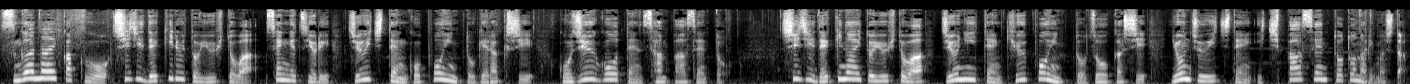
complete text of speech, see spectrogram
菅内閣を支持できるという人は先月より11.5ポイント下落し55.3%。支持できないという人は12.9ポイント増加し41.1%となりました。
